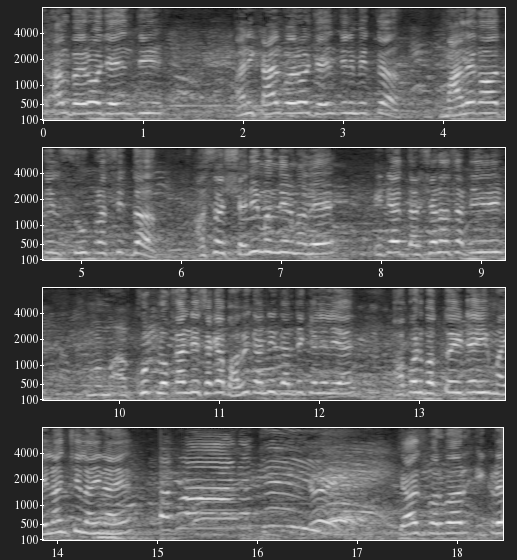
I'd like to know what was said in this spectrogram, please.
कालभैरव जयंती आणि कालभैरव जयंतीनिमित्त मालेगावातील सुप्रसिद्ध असं शनी मंदिरमध्ये इथे दर्शनासाठी खूप लोकांनी सगळ्या भाविकांनी गर्दी केलेली आहे. आपण बघतो इथे ही महिलांची लाईन आहे. त्याचबरोबर इकडे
